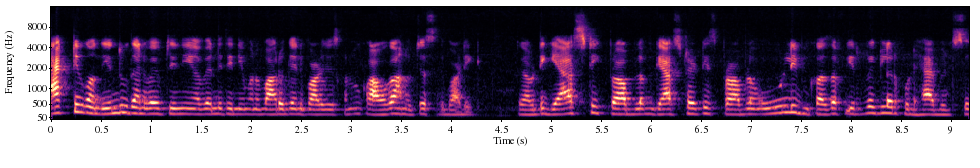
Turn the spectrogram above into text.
యాక్టివ్గా ఉంది ఎందుకు దాని వైపు తిని అవన్నీ తిని మనం ఆరోగ్యాన్ని పాడు చేసుకోవడం ఒక అవగాహన వచ్చేస్తుంది బాడీకి. కాబట్టి gastric problem gastritis problem only because of irregular food habits.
